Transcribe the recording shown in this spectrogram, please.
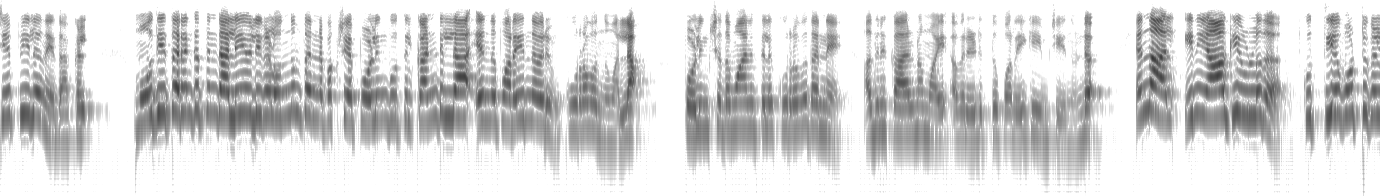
ജെ പിയിലെ നേതാക്കൾ. മോദി തരംഗത്തിന്റെ അലയൊലികൾ ഒന്നും തന്നെ പക്ഷേ പോളിംഗ് ബൂത്തിൽ കണ്ടില്ല എന്ന് പറയുന്നവരും കുറവൊന്നുമല്ല. പോളിംഗ് ശതമാനത്തിലെ കുറവ് തന്നെ അതിന് കാരണമായി അവരെടുത്തു പറയുകയും ചെയ്യുന്നുണ്ട്. എന്നാൽ ഇനി ആകെയുള്ളത് കുത്തിയ വോട്ടുകൾ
